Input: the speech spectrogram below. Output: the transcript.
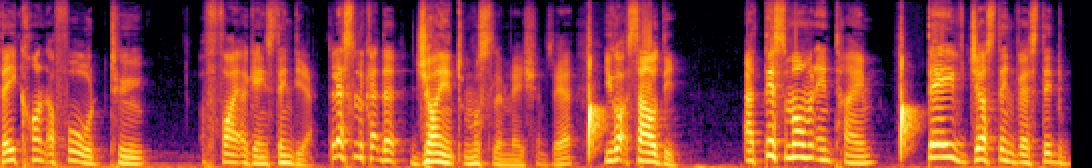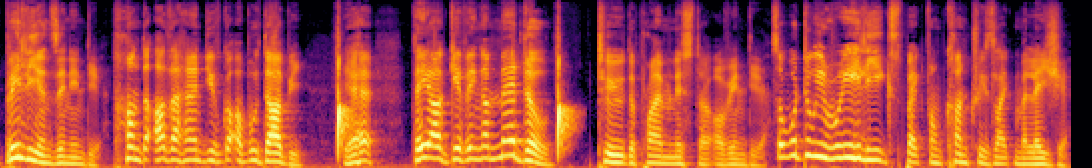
they can't afford to fight against India. Let's look at the giant Muslim nations, yeah? You got Saudi. At this moment in time, They've just invested billions in India. On the other hand, you've got Abu Dhabi. Yeah, they are giving a medal to the Prime Minister of India. So, what do we really expect from countries like Malaysia?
